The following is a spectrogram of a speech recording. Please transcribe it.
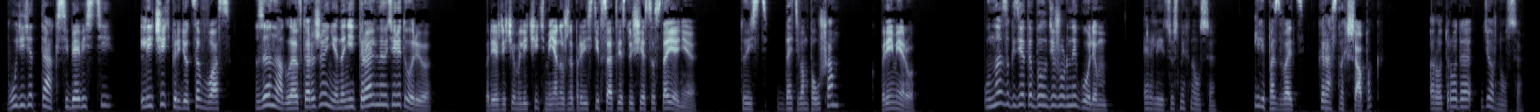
«Будете так себя вести, лечить придется в вас за наглое вторжение на нейтральную территорию». «Прежде чем лечить, меня нужно провести в соответствующее состояние». «То есть дать вам по ушам?» «К примеру». «У нас где-то был дежурный голем», — Эрлиец усмехнулся. «Или позвать красных шапок?» Рот рода дернулся.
